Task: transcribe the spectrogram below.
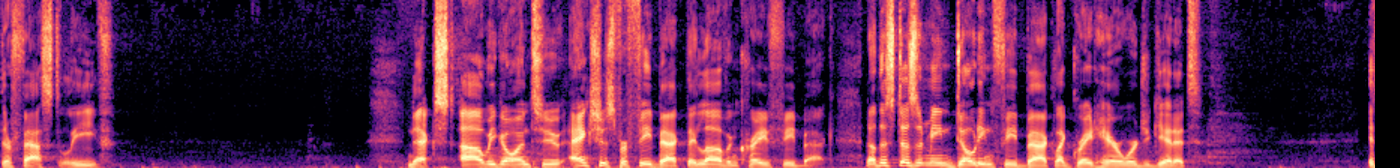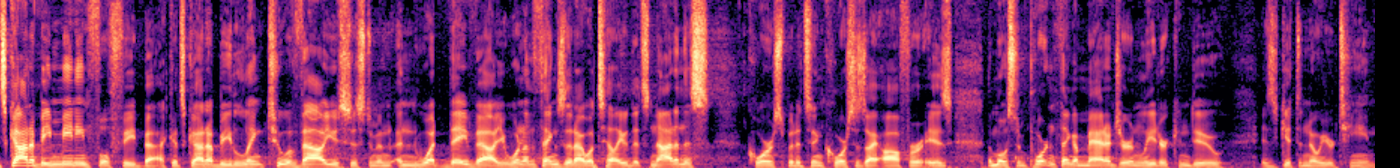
they're fast to leave. Next, uh, we go into anxious for feedback. They love and crave feedback. Now, this doesn't mean doting feedback like great hair, where'd you get it? It's got to be meaningful feedback. It's got to be linked to a value system and, and, what they value. One of the things that I will tell you that's not in this course, but it's in courses I offer, is the most important thing a manager and leader can do is get to know your team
